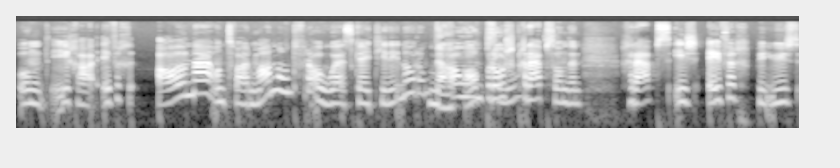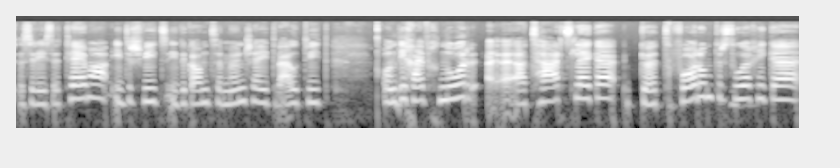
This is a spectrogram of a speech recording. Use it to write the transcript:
und ich habe einfach allen, und zwar Mann und Frauen, es geht hier nicht nur um Nein, Frauen und. Brustkrebs, sondern Krebs ist einfach bei uns ein riesiges Thema in der Schweiz, in der ganzen Menschheit, weltweit. Und ich kann einfach nur äh, ans Herz legen, geht Voruntersuchungen,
